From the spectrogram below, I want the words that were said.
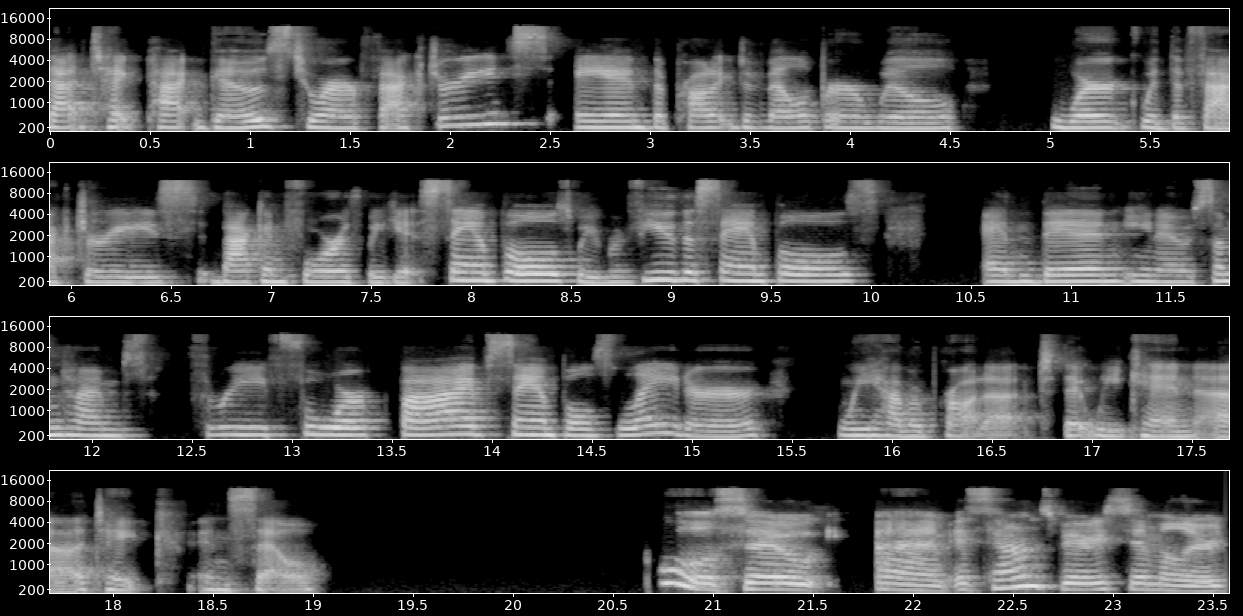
that tech pack goes to our factories and the product developer will work with the factories back and forth. We get samples, we review the samples, and then, you know, sometimes three, four, five samples later, we have a product that we can uh, take and sell. Cool. So um, it sounds very similar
